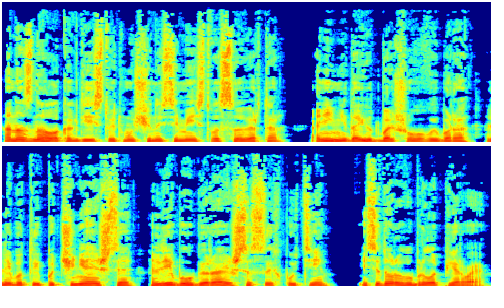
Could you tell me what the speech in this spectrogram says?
Она знала, как действует мужчина семейства Совертер. Они не дают большого выбора, либо ты подчиняешься, либо убираешься с их пути. Исидора выбрала первое.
